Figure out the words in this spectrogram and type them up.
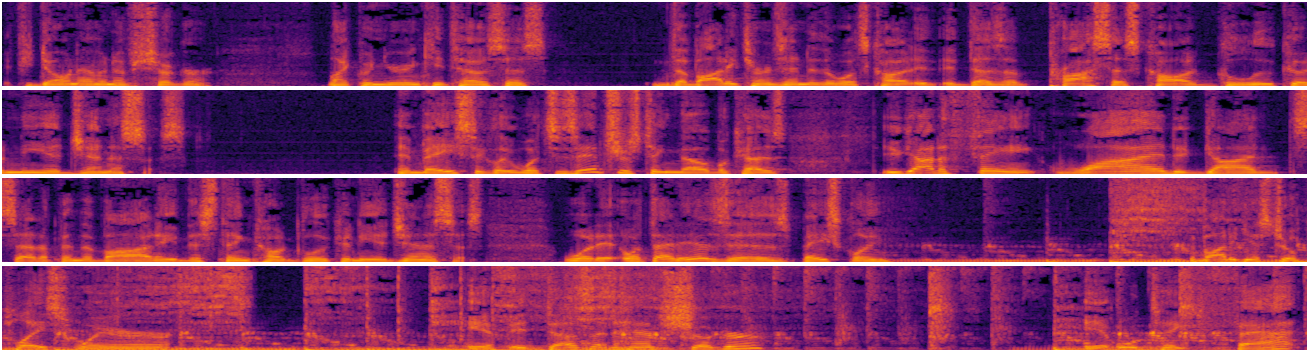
if you don't have enough sugar, like when you're in ketosis, the body turns into the, what's called it, it does a process called gluconeogenesis. And basically, which is interesting though, because you got to think, why did God set up in the body this thing called gluconeogenesis? What it, what that is is basically the body gets to a place where if it doesn't have sugar, it will take fat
